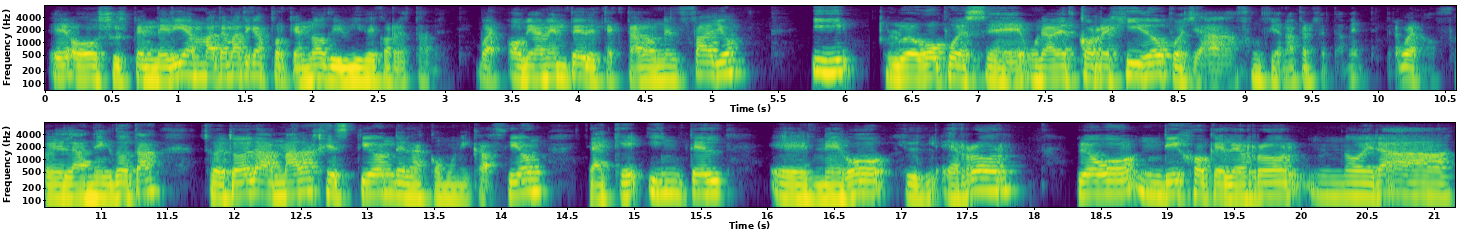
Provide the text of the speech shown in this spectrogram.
eh, o suspendería en matemáticas porque no divide correctamente. Bueno, obviamente detectaron el fallo y luego, pues eh, una vez corregido, pues ya funciona perfectamente. Pero bueno, fue la anécdota, sobre todo la mala gestión de la comunicación, ya que Intel negó el error, Luego dijo que el error no era,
